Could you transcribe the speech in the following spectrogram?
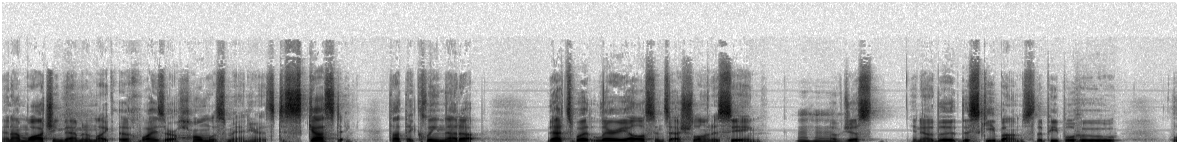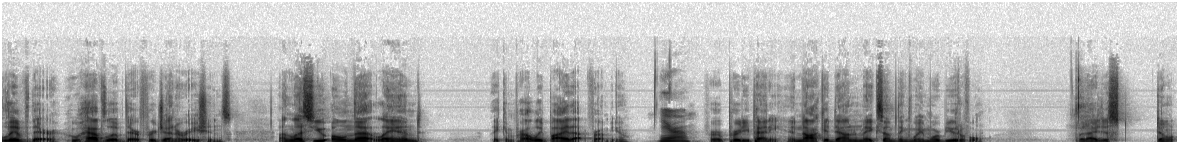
and I'm watching them and I'm like, ugh, why is there a homeless man here? That's disgusting. Thought they cleaned that up. That's what Larry Ellison's echelon is seeing hmm of just you know the the ski bums, the people who live there, who have lived there for generations. Unless you own that land, they can probably buy that from you Yeah. for a pretty penny and knock it down and make something way more beautiful. But I just don't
